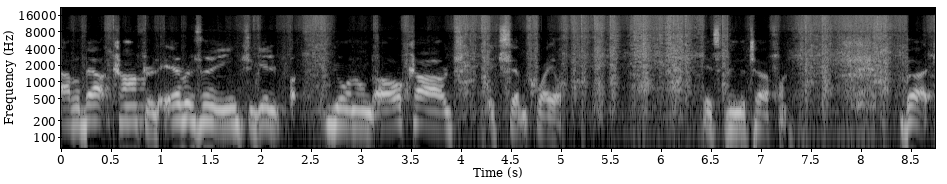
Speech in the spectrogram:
I've about conquered everything to get it going on all cogs except quail. It's been the tough one. But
